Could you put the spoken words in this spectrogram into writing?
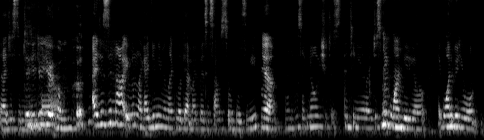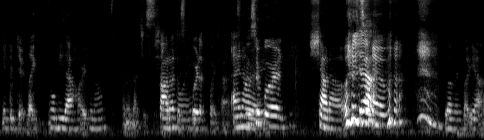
that I just didn't. Did you do care. your homework? I just did not even like I didn't even like look at my business. I was so busy. Yeah. And he was like, "No, you should just continue. Like, just make one mm-hmm. video. Like, one video won't make a di- like won't be that hard, you know." And then that's just Shout out to going. supportive boyfriend. I know, right? Support. Shout out Yeah. to him. Love him, but yeah.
